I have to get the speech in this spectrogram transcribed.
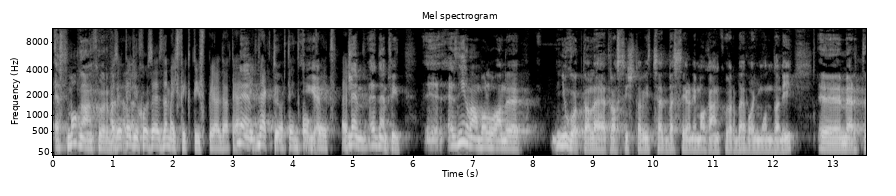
Ezt magánkörben... Azért tegyük hozzá, ez nem egy fiktív példa, tehát nem, egy megtörtént konkrét igen, eset. Nem, nem fiktív. Ez nyilvánvalóan nyugodtan lehet rasszista viccet beszélni magánkörbe, vagy mondani, mert,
